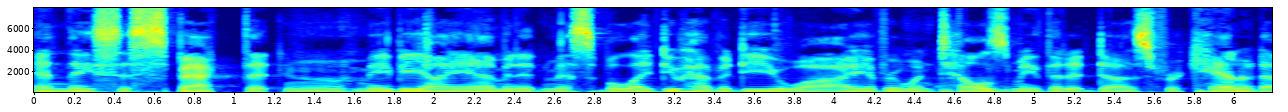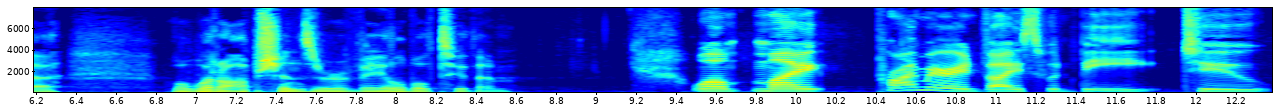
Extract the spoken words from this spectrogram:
and they suspect that mm, maybe I am inadmissible, I do have a DUI. Everyone tells me that it does for Canada well, what options are available to them? Well, my primary advice would be to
